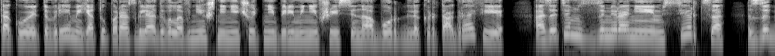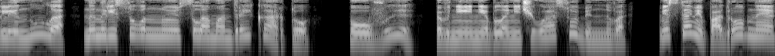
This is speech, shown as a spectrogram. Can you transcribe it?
Какое-то время я тупо разглядывала внешне ничуть не переменившийся набор для картографии, а затем с замиранием сердца заглянула на нарисованную саламандрой карту. Увы, в ней не было ничего особенного. Местами подробная,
